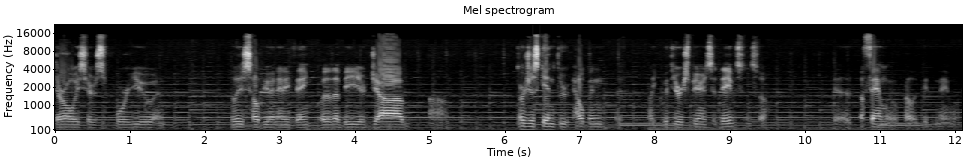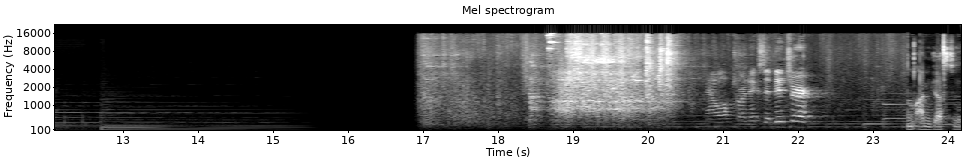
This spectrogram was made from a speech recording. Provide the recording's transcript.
They're always here to support you and really just help you in anything, whether that be your job um, or just getting through, helping like with your experience at Davidson. So yeah, a family would probably be the main one. Adventure. I'm Justin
